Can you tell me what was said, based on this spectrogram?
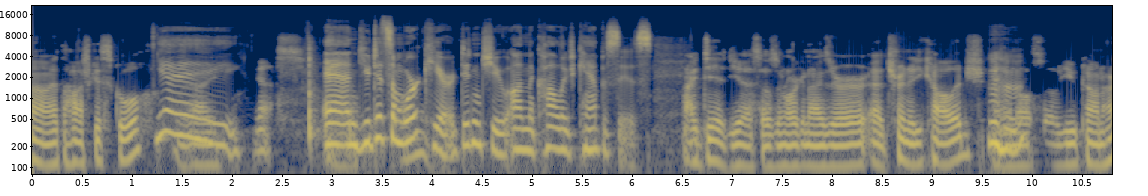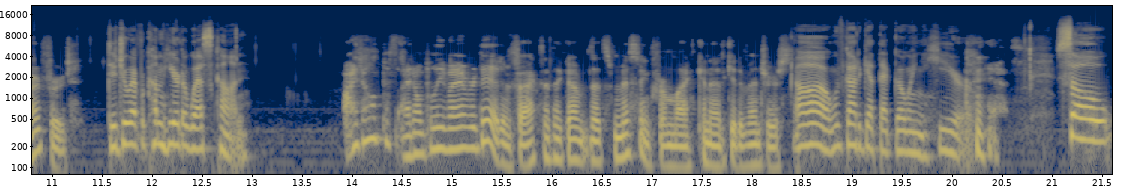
uh, at the Hotchkiss School. Yay! I, yes. And you did some work here, didn't you, on the college campuses? I did, yes. I was an organizer at Trinity College mm-hmm. and also UConn Hartford. Did you ever come here to WestConn? I don't. I don't believe I ever did. In fact, I think I'm, that's missing from my Connecticut adventures. Oh, we've got to get that going here. yes. So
